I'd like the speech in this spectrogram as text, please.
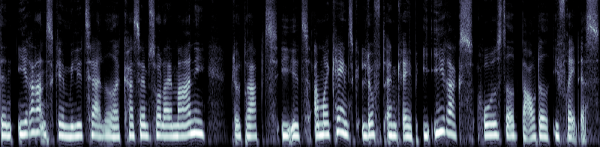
den iranske militærleder Qasem Soleimani blev dræbt i et amerikansk luftangreb i Iraks hovedstad Bagdad i fredags.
